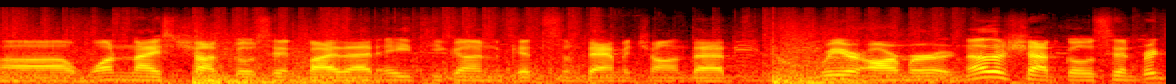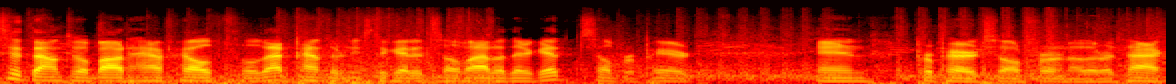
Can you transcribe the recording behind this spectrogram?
Uh, one nice shot goes in by that AT gun, gets some damage on that rear armor. Another shot goes in, brings it down to about half health, so that Panther needs to get itself out of there, get itself repaired and prepare itself for another attack.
